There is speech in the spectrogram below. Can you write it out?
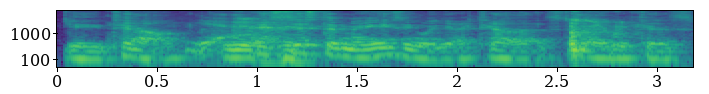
you can tell. Yeah. It's just amazing when I tell that story because,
